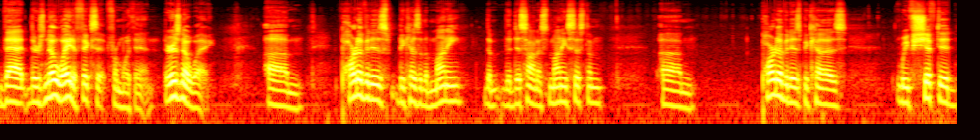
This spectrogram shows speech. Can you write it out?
that there's no way to fix it from within. There is no way. Um, part of it is because of the money, the the dishonest money system. Um, part of it is because we've shifted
